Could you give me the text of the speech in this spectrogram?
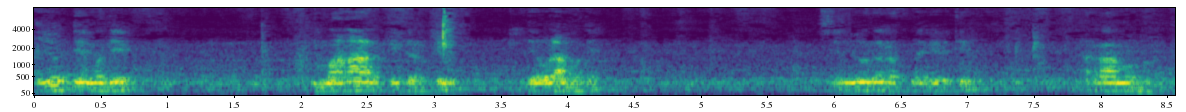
अयोध्येमध्ये महाआरती करते देवळामध्ये. सिंधुदुर्ग रत्नागिरीतील रामभक्त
